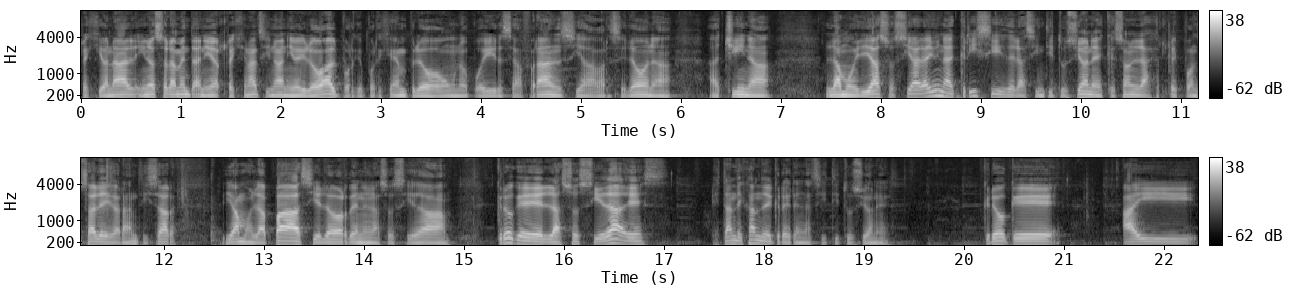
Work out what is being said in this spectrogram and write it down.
regional, y no solamente a nivel regional, sino a nivel global, porque por ejemplo uno puede irse a Francia, a Barcelona, a China, la movilidad social, hay una crisis de las instituciones que son las responsables de garantizar, digamos, la paz y el orden en la sociedad. Creo que las sociedades están dejando de creer en las instituciones. Creo que hay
